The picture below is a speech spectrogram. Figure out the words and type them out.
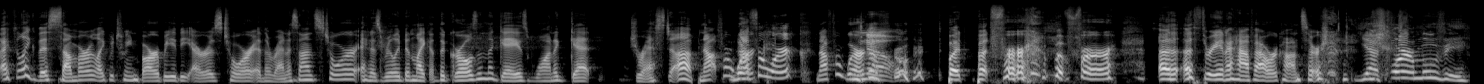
I feel like this summer, like between Barbie, the Eras tour, and the Renaissance tour, it has really been like the girls and the gays want to get dressed up, not for work, not for work. not for work, No. but but for but for a, a three and a half hour concert yes, or a movie.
